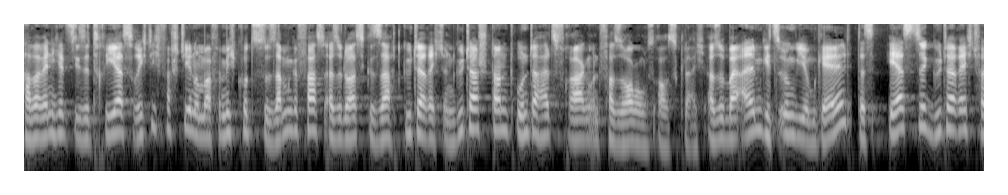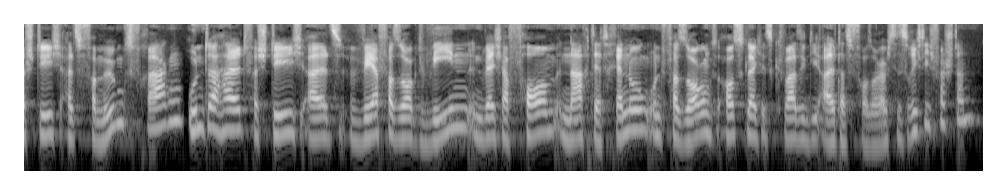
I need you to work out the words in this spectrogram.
Aber wenn ich jetzt diese Trias richtig verstehe, nochmal für mich kurz zusammengefasst, also du hast gesagt Güterrecht und Güterstand, Unterhaltsfragen und Versorgungsausgleich. Also bei allem geht es irgendwie um Geld. Das erste Güterrecht verstehe ich als Vermögensfragen, Unterhalt verstehe ich als wer versorgt wen, in welcher Form nach der Trennung und Versorgungsausgleich ist quasi die Altersvorsorge. Habe ich das richtig verstanden?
